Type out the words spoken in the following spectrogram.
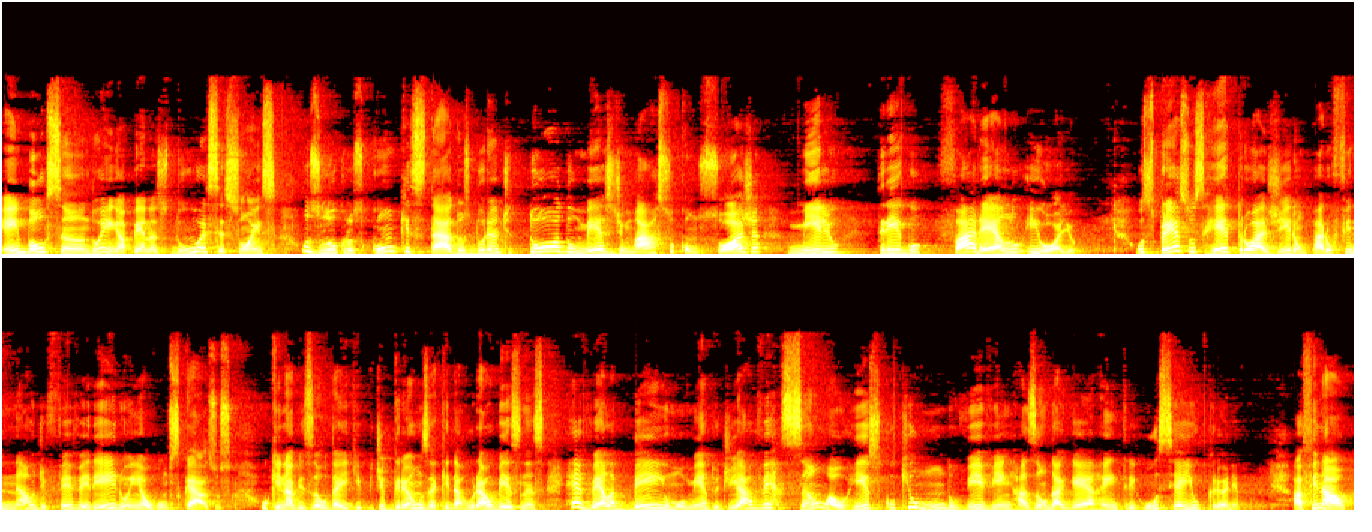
embolsando em apenas duas sessões os lucros conquistados durante todo o mês de março com soja, milho, trigo, farelo e óleo. Os preços retroagiram para o final de fevereiro em alguns casos, o que, na visão da equipe de grãos aqui da Rural Business, revela bem o momento de aversão ao risco que o mundo vive em razão da guerra entre Rússia e Ucrânia. Afinal,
